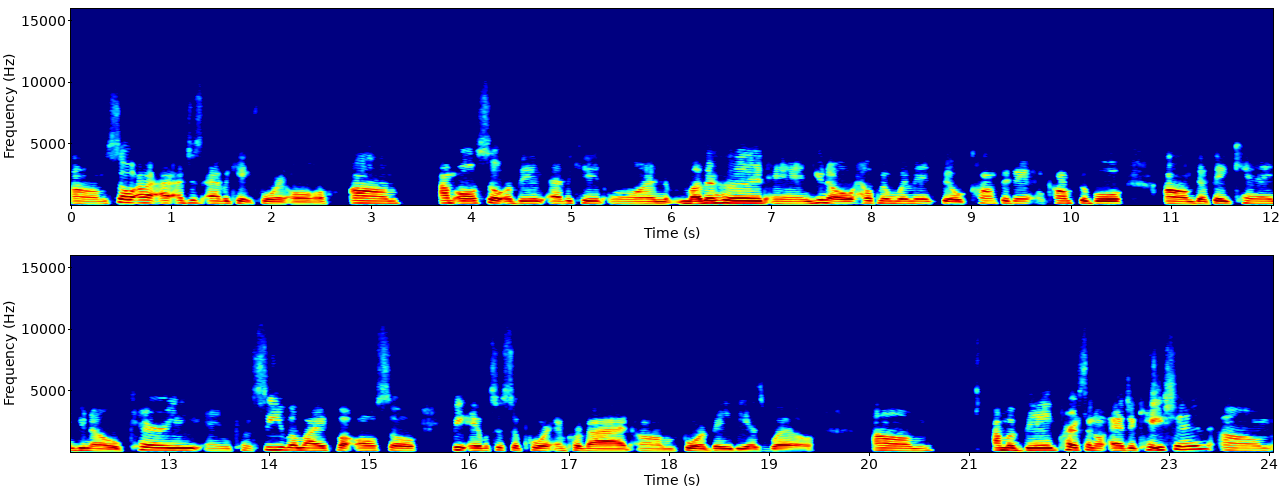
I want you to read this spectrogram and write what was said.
um, so I, I just advocate for it all. Um, I'm also a big advocate on motherhood and, you know, helping women feel confident and comfortable um, that they can, you know, carry and conceive a life, but also be able to support and provide um, for a baby as well. Um, I'm a big personal education. Um,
